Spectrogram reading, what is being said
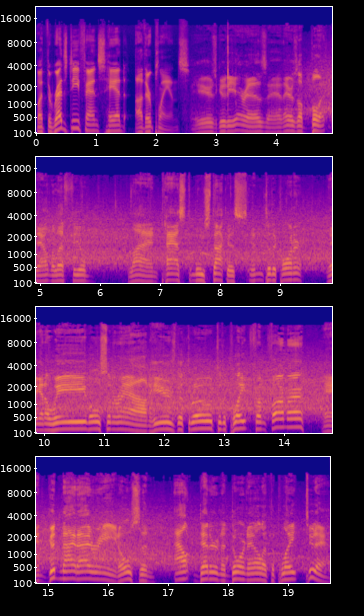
but the Reds defense had other plans. Here's Gutierrez, and there's a bullet down the left field line past Moustakas into the corner. They're going to wave Olson around. Here's the throw to the plate from Farmer, and good night, Irene. Olson out deader than a doornail at the plate, two down.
